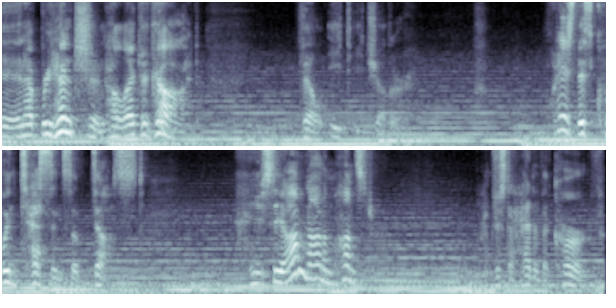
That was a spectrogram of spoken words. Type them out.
in apprehension, how like a god, they'll eat each other what is this quintessence of dust? You see, I'm not a monster. I'm just ahead of the curve.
